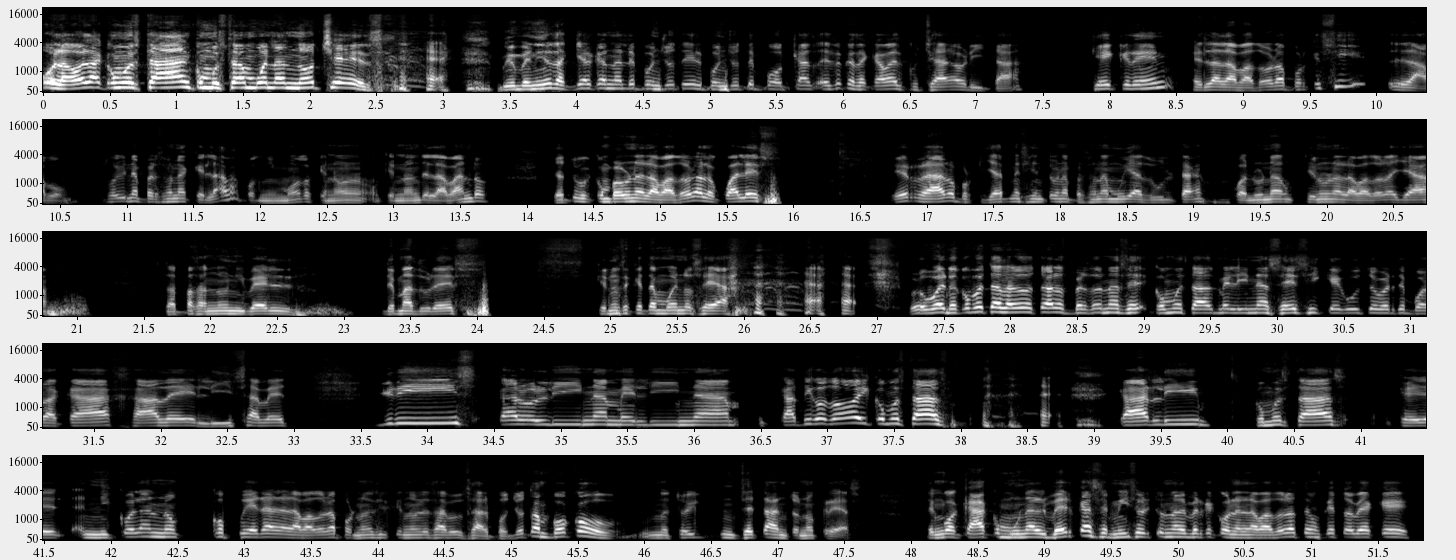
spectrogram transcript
Hola, hola, ¿cómo están? ¿Cómo están? Buenas noches. Bienvenidos aquí al canal de Ponchote y el Ponchote Podcast. Es lo que se acaba de escuchar ahorita. ¿Qué creen? Es la lavadora, porque sí, lavo. Soy una persona que lava, pues ni modo que no, que no ande lavando. Ya tuve que comprar una lavadora, lo cual es, es raro porque ya me siento una persona muy adulta. Cuando uno tiene una lavadora ya está pasando un nivel de madurez que no sé qué tan bueno sea. Pero bueno, ¿cómo estás? Saludos a todas las personas. Eh, ¿Cómo estás, Melina? Ceci, qué gusto verte por acá. Jade, Elizabeth, Gris, Carolina, Melina, Katy Godoy, ¿cómo estás? Carly, ¿cómo estás? Que Nicola no coopera la lavadora por no decir que no le sabe usar. Pues yo tampoco, no estoy, sé tanto, no creas. Tengo acá como una alberca, se me hizo ahorita una alberca con la lavadora, tengo que todavía que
